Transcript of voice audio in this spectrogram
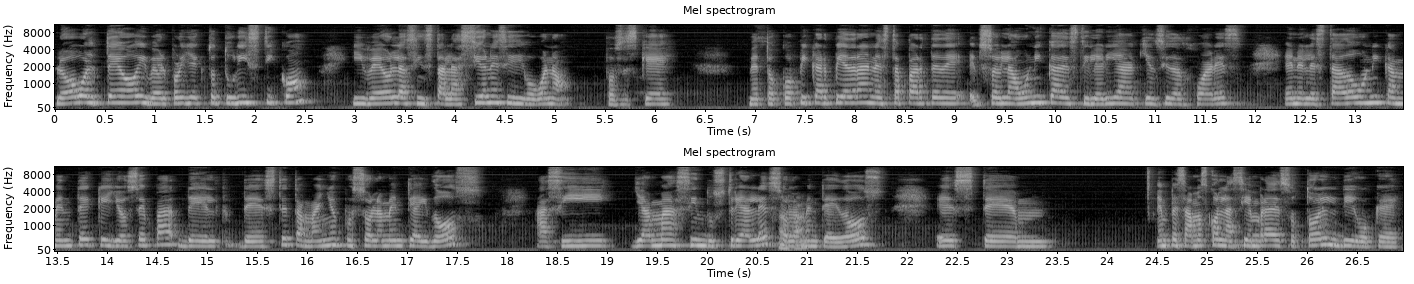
luego volteo y veo el proyecto turístico y veo las instalaciones y digo, bueno, pues es que me tocó picar piedra en esta parte de, soy la única destilería aquí en Ciudad Juárez, en el estado únicamente que yo sepa de, de este tamaño, pues solamente hay dos, así ya más industriales, solamente hay dos. Este, empezamos con la siembra de sotol, digo que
